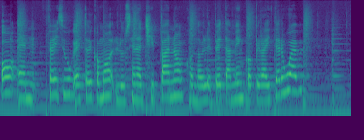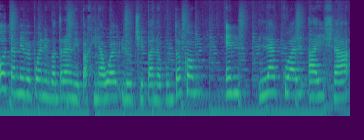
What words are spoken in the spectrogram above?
O en Facebook estoy como Luciana Chipano con doble P también, copywriter web o también me pueden encontrar en mi página web luchipano.com en la cual hay ya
